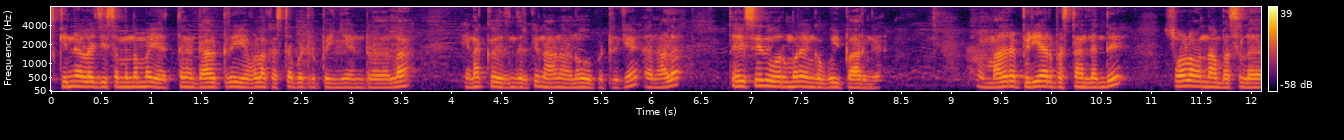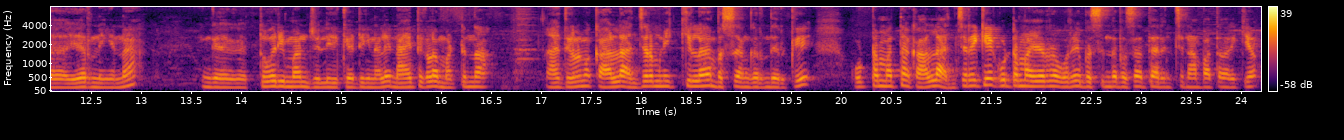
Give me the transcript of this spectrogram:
ஸ்கின் அலர்ஜி சம்மந்தமாக எத்தனை டாக்டர் எவ்வளோ கஷ்டப்பட்டிருப்பீங்கன்றதெல்லாம் எனக்கும் இருந்திருக்கு நானும் அனுபவப்பட்டிருக்கேன். அதனால் தயவுசெய்து ஒரு முறை இங்கே போய் பாருங்கள் மதுரை பெரியார் பஸ் ஸ்டாண்ட்லேருந்து சோழவந்தான் பஸ்ஸில் ஏறுனீங்கன்னா இங்கே தோரிமான்னு சொல்லி கேட்டிங்கனாலே ஞாயிற்றுக்கிழமை மட்டும்தான். ஞாயிற்றுக்கிழமை காலைல அஞ்சரை மணிக்கெல்லாம் பஸ் அங்கேருந்து இருக்குது கூட்டமாக தான் காலைல அஞ்சரைக்கே கூட்டமாக ஏறுற ஒரே பஸ் இந்த பஸ்ஸாக தான் இருந்துச்சு நான் பார்த்த வரைக்கும்.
